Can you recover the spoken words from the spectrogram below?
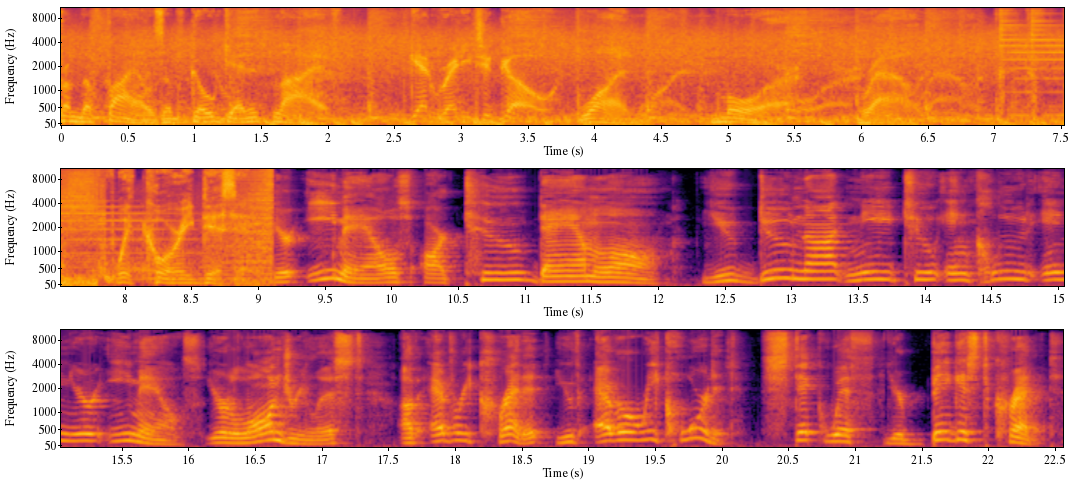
from the files of Go Get It Live. Get ready to go. One more round with Corey Disson. Your emails are too damn long. You do not need to include in your emails your laundry list of every credit you've ever recorded. Stick with your biggest credit.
